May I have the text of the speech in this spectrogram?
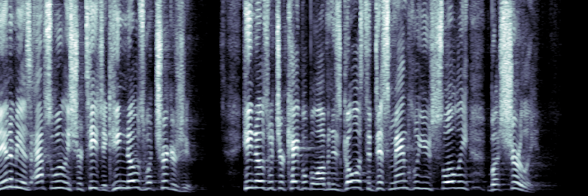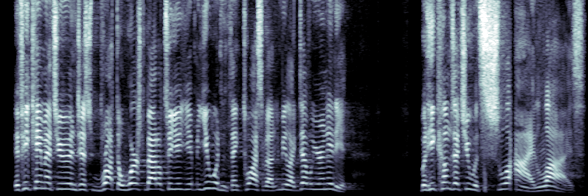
The enemy is absolutely strategic. He knows what triggers you, he knows what you're capable of, and his goal is to dismantle you slowly but surely. If he came at you and just brought the worst battle to you, you, wouldn't think twice about it. You'd be like, Devil, you're an idiot. But he comes at you with sly lies.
